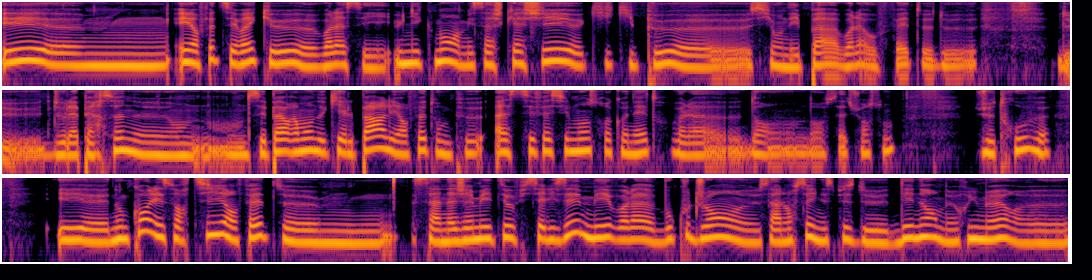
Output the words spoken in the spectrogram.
Et, euh, et en fait, c'est vrai que euh, voilà, c'est uniquement un message caché qui, qui peut, si on n'est pas voilà, au fait de, de, la personne, euh, on, ne sait pas vraiment de qui elle parle. Et en fait, on peut assez facilement se reconnaître voilà, dans, dans cette chanson, je trouve. Et euh, donc quand elle est sortie, en fait, euh, ça n'a jamais été officialisé, mais voilà, beaucoup de gens, ça a lancé une espèce euh,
